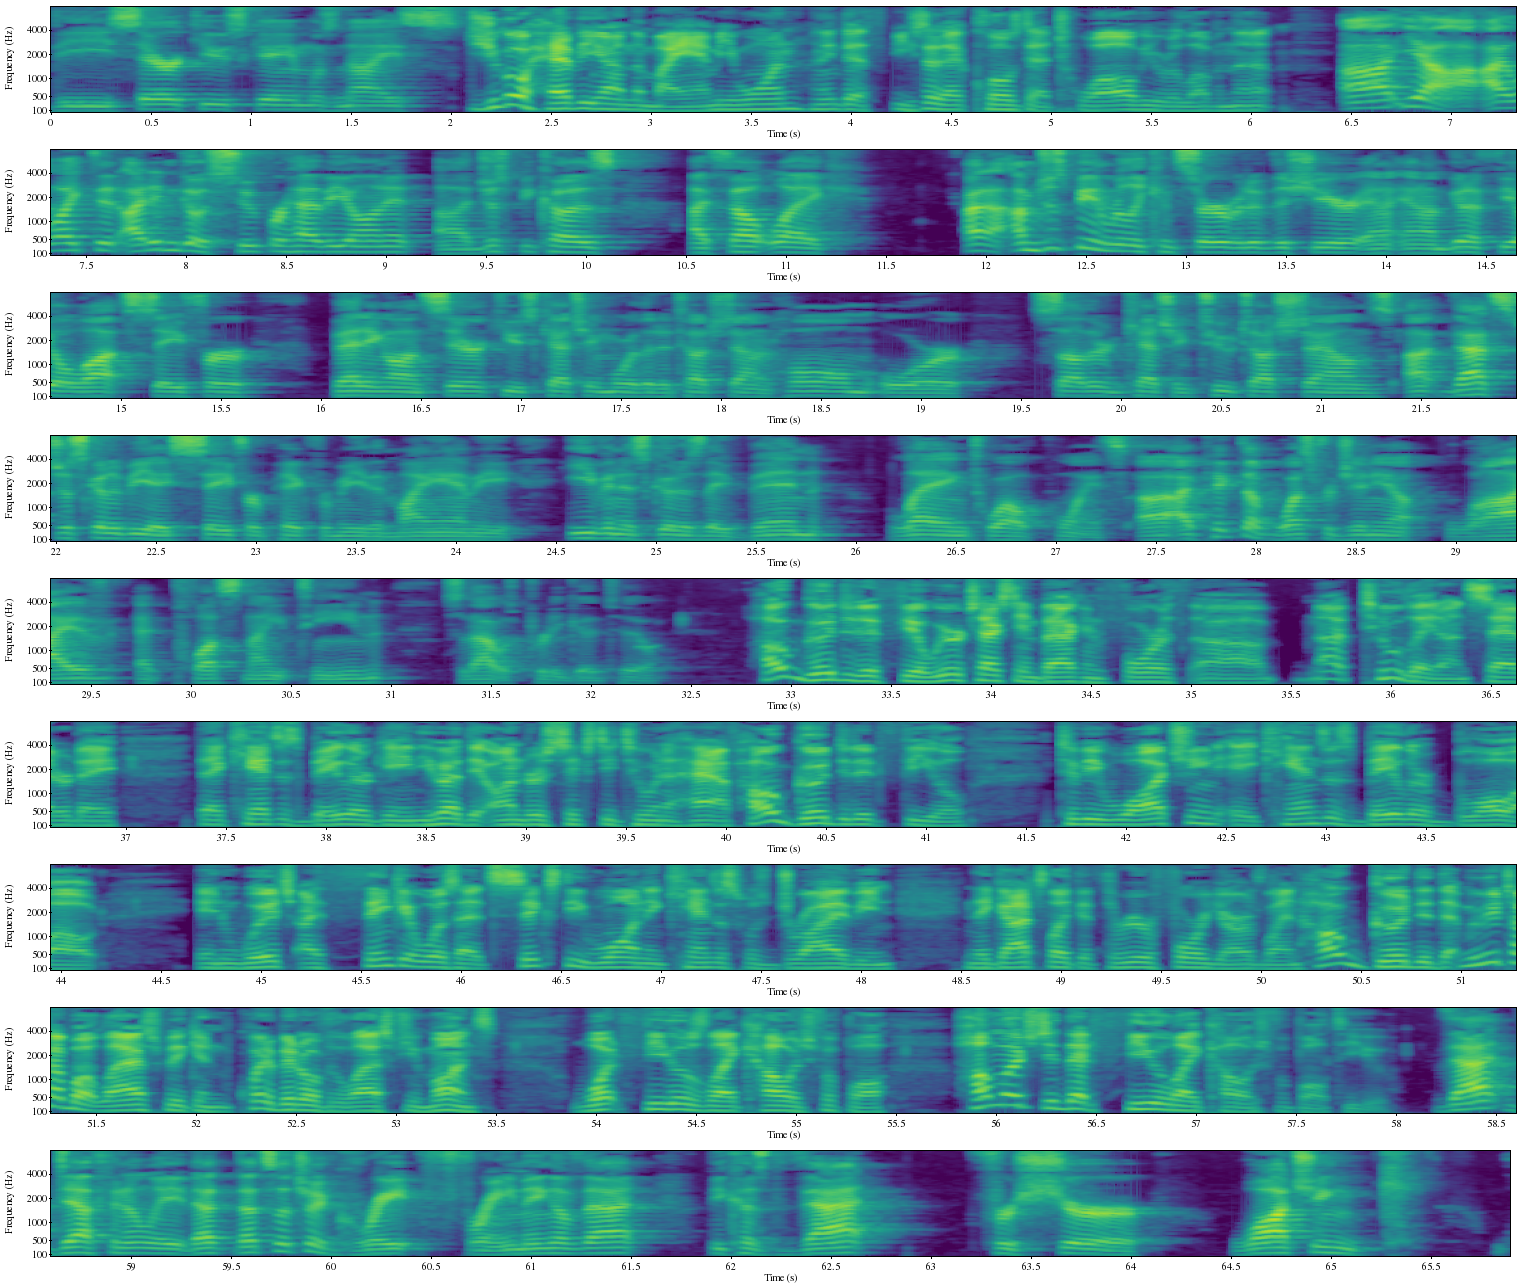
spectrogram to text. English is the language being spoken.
The Syracuse game was nice. Did you go heavy on the Miami one? I think that you said that closed at twelve. You were loving that. Uh, yeah, I I liked it. I didn't go super heavy on it, uh, just because I felt like I, I'm just being really conservative this year, and, and I'm gonna feel a lot safer betting on Syracuse catching more than a touchdown at home or Southern catching two touchdowns. Uh, that's just going to be a safer pick for me than Miami, even as good as they've been, laying 12 points. Uh, I picked up West Virginia live at plus 19, so that was pretty good too. How good did it feel? We were texting back and forth, uh, not too late on Saturday, that Kansas Baylor game. You had the under 62 and a half. How good did it feel to be watching a Kansas Baylor blowout in which I think it was at 61 and Kansas was driving and they got to like the three or four yard line. How good did that? I mean, we talked about last week and quite a bit over the last few months. What feels like college football? How much did that feel like college football to you? That definitely that that's such a great framing of that because that for sure watching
